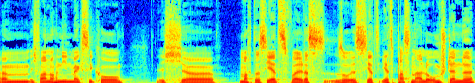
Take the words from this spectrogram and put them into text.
Ähm, ich war noch nie in Mexiko. Ich äh, mach das jetzt, weil das so ist. Jetzt, jetzt passen alle Umstände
